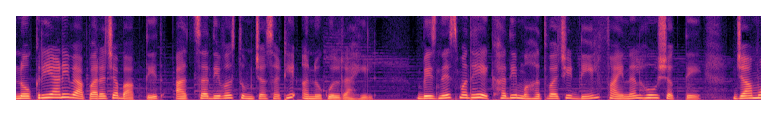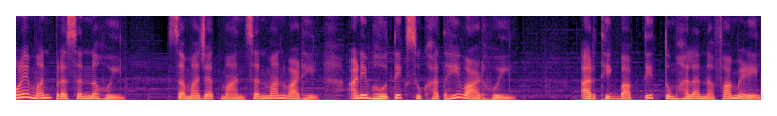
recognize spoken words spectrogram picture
नोकरी आणि व्यापाराच्या बाबतीत आजचा दिवस तुमच्यासाठी अनुकूल राहील. बिझनेसमध्ये एखादी महत्त्वाची डील फायनल होऊ शकते ज्यामुळे मन प्रसन्न होईल समाजात मानसन्मान वाढेल आणि भौतिक सुखातही वाढ होईल. आर्थिक बाबतीत तुम्हाला नफा मिळेल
